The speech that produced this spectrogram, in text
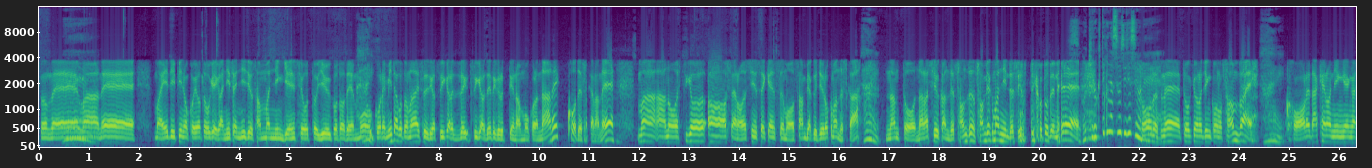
すね、えー、まあね。まあ、ADP の雇用統計が2023万人減少ということで、もうこれ見たことない数字が次から次から出てくるっていうのはもうこれは慣れっこですからね。まあ、あの、失業者の申請件数も316万ですか、はい、なんと7週間で3300万人ですよっていうことでね。すごい記録的な数字ですよね。そうですね。東京の人口の3倍。はい、これだけの人間が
